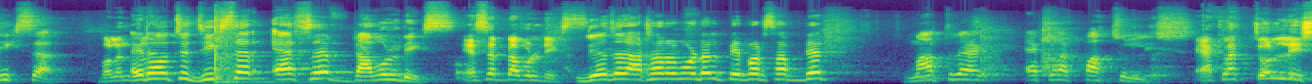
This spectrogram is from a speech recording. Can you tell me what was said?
Gixxer. বলেন এটা হচ্ছে Gixxer SF double disc SF double ডিক্স দুই হাজার আঠারো মডেল পেপার আপডেট মাত্র এক লাখ পাঁচচল্লিশ। এক লাখ চল্লিশ।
